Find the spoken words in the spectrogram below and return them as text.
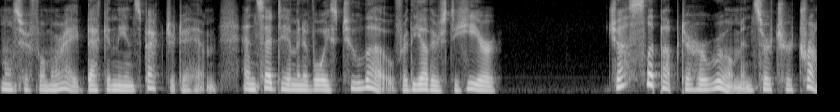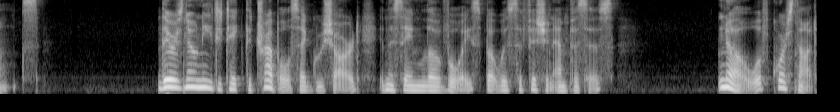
Monsieur Formery beckoned the inspector to him and said to him in a voice too low for the others to hear, Just slip up to her room and search her trunks. There is no need to take the trouble, said Guerchard, in the same low voice, but with sufficient emphasis. No, of course not.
